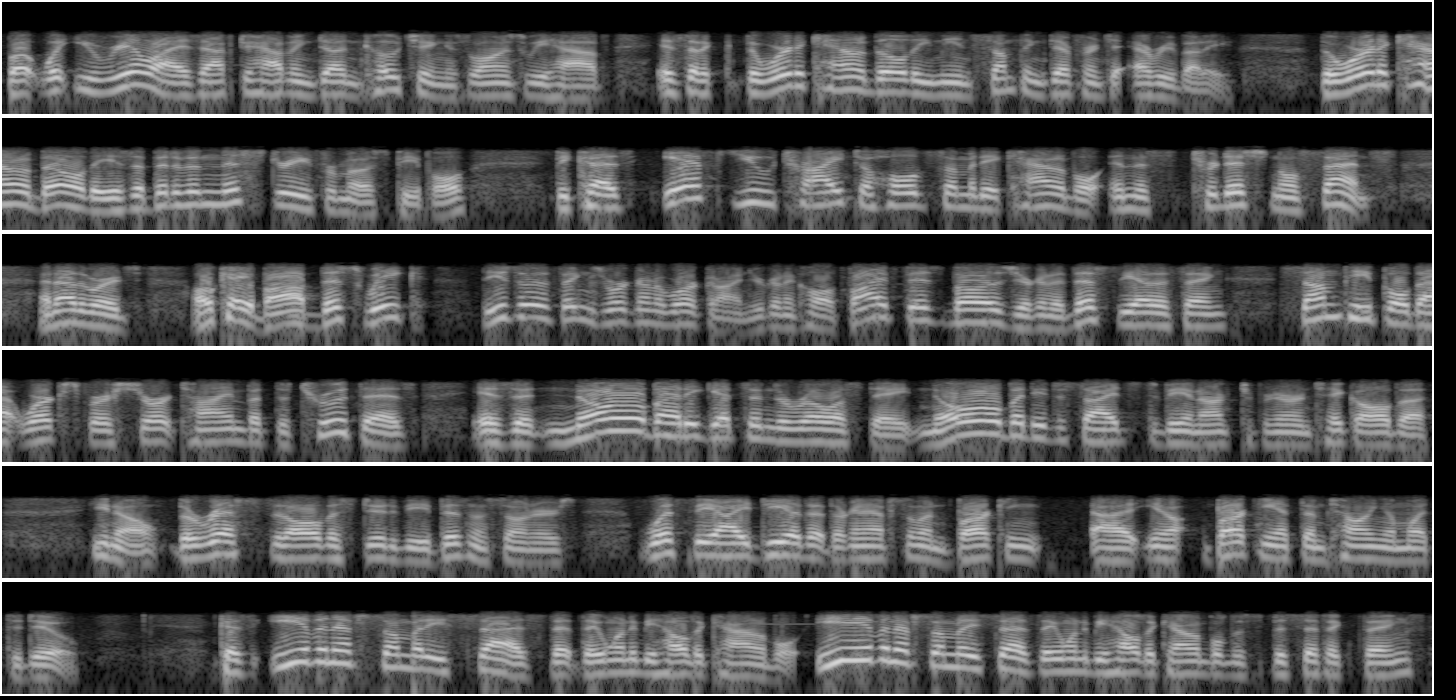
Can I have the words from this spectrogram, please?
But what you realize after having done coaching as long as we have is that the word accountability means something different to everybody. The word accountability is a bit of a mystery for most people because if you try to hold somebody accountable in this traditional sense, in other words, okay, Bob, this week these are the things we're going to work on. You're going to call it five FSBOs. You're going to this, the other thing. Some people that works for a short time, but the truth is, is that nobody gets into real estate. Nobody decides to be an entrepreneur and take all the you know the risks that all of us do to be business owners with the idea that they're going to have someone barking uh, you know barking at them telling them what to do because even if somebody says that they want to be held accountable even if somebody says they want to be held accountable to specific things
